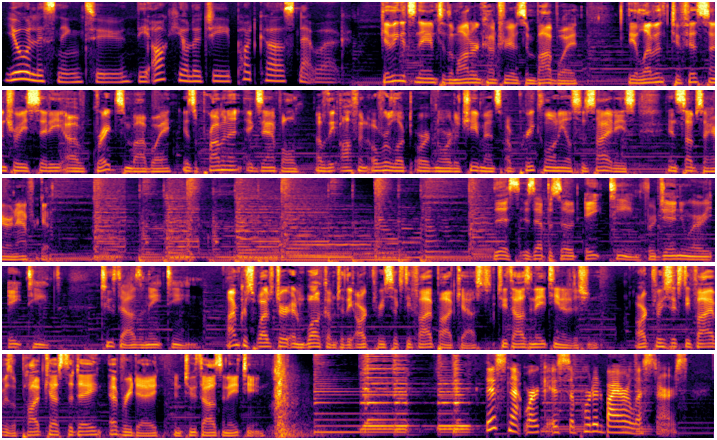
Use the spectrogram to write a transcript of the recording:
You're listening to the Archaeology Podcast Network. Giving its name to the modern country of Zimbabwe, the 11th to 5th century city of Great Zimbabwe is a prominent example of the often overlooked or ignored achievements of pre colonial societies in sub Saharan Africa. This is episode 18 for January 18th, 2018. I'm Chris Webster, and welcome to the ARC 365 Podcast, 2018 edition. ARC 365 is a podcast today, every day in 2018. This network is supported by our listeners.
